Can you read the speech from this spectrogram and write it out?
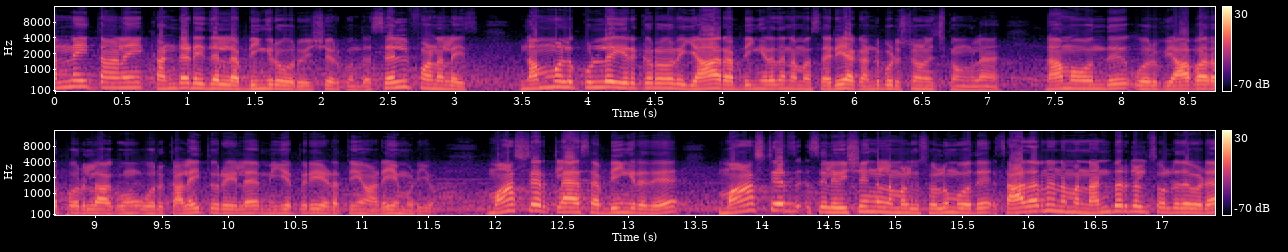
தன்னைத்தானே கண்டடைதல் அப்படிங்கிற ஒரு விஷயம் இருக்கும். இந்த செல்ஃப் அனலைஸ் நம்மளுக்குள்ளே இருக்கிறவர் யார் அப்படிங்கிறத நம்ம சரியாக கண்டுபிடிச்சிட்டோம்னு வச்சுக்கோங்களேன். நாம் வந்து ஒரு வியாபார பொருளாகவும் ஒரு கலைத்துறையில் மிகப்பெரிய இடத்தையும் அடைய முடியும். மாஸ்டர் கிளாஸ் அப்படிங்கிறது மாஸ்டர் சில விஷயங்கள் நம்மளுக்கு சொல்லும்போது சாதாரண நம்ம நண்பர்கள் சொல்கிறத விட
